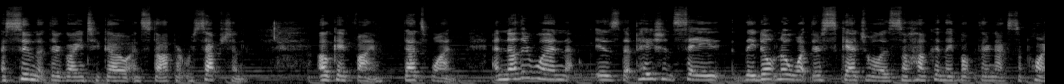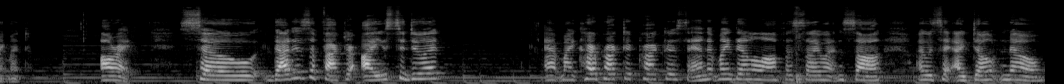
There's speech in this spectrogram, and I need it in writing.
assume that they're going to go and stop at reception. Okay, fine. That's one. Another one is that patients say they don't know what their schedule is, so how can they book their next appointment? All right. So that is a factor. I used to do it at my chiropractic practice and at my dental office that I went and saw. I would say, I don't know.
